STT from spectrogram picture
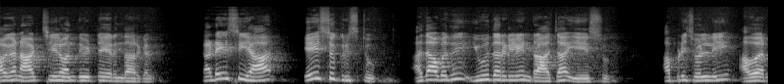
மகன் ஆட்சியில் வந்துவிட்டே இருந்தார்கள். கடைசியா இயேசு கிறிஸ்து. அதாவது யூதர்களின் ராஜா இயேசு. அப்படி சொல்லி அவர்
